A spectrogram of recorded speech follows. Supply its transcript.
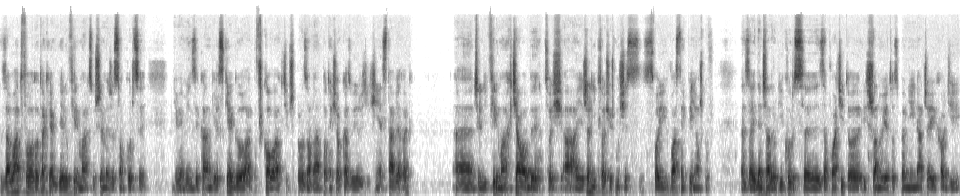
za łatwo, to tak jak w wielu firmach słyszymy, że są kursy, nie wiem, języka angielskiego albo w szkołach, gdzie przeprowadzone, a potem się okazuje, że się nie stawia, tak? E, czyli firma chciałaby coś, a jeżeli ktoś już musi z swoich własnych pieniążków za jeden czy na drugi kurs e, zapłaci, to szanuje to zupełnie inaczej, chodzi,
